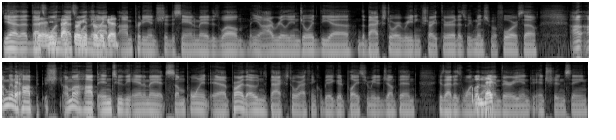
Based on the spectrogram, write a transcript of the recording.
yeah, that, that's one. That's one that really I'm, I'm, pretty interested to see animated as well. You know, I really enjoyed the uh, the backstory, reading straight through it, as we've mentioned before. So, I, am gonna yeah. hop. I'm gonna hop into the anime at some point. Uh, probably the Oden's backstory. I think will be a good place for me to jump in because that is one well, that next, I am very in, interested in seeing.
